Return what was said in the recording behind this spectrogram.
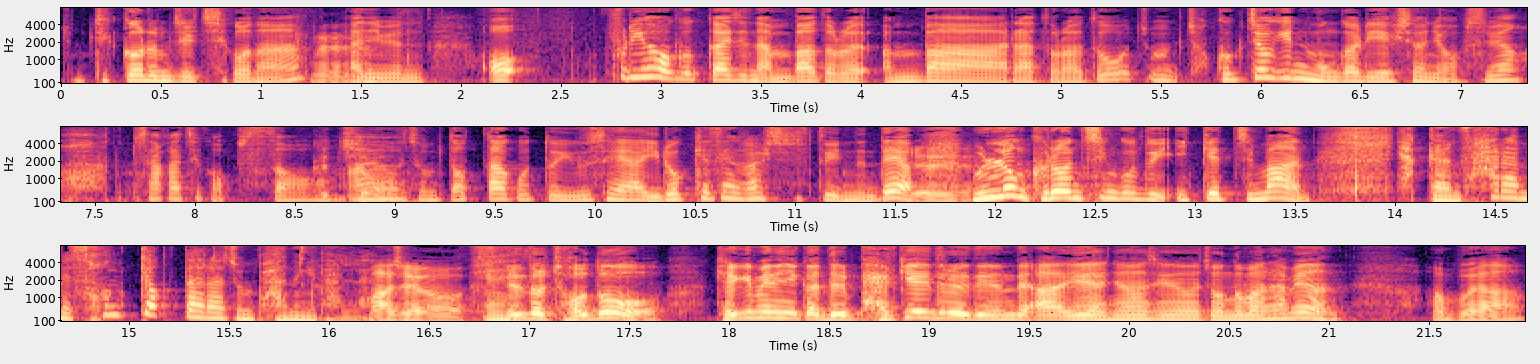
좀 뒷걸음질 치거나 네. 아니면, 어, free hug까지는 안 받더라, 안 바라더라도 좀 적극적인 뭔가 리액션이 없으면, 아, 좀 싸가지가 없어. 그쵸. 아유, 좀 떴다고 또 유세야. 이렇게 생각하실 수도 있는데요. 예, 예. 물론 그런 친구도 있겠지만, 약간 사람의 성격 따라 좀 반응이 달라요. 맞아요. 예. 예를 들어 저도 개그맨이니까 늘 밝게 해드려야 되는데 아 예 안녕하세요 정도만 하면 아 뭐야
